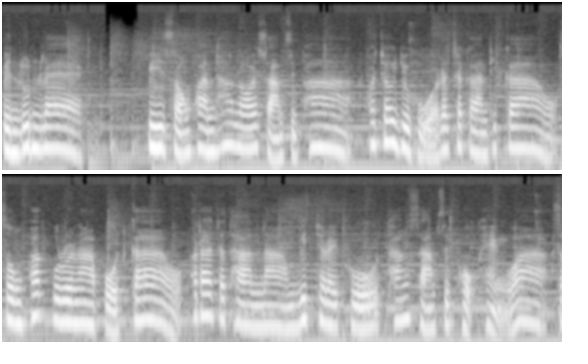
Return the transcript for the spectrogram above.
เป็นรุ่นแรก ปี 2535 พระเจ้าอยู่หัวรัชกาลที่ 9 ทรงพระกรุณาโปรดเกล้าพระราชทานนามวิจัยครูทั้ง 36 แห่งว่าส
